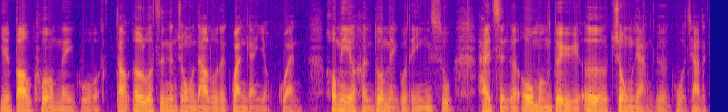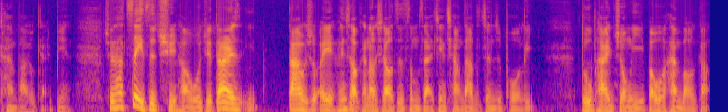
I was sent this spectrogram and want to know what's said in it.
也包括美国到俄罗斯跟中国大陆的观感有关，后面有很多美国的因素，还整个欧盟对于俄中两个国家的看法有改变，所以他这一次去哈，我觉得当然大家会说，哎，很少看到肖兹这么展现强大的政治魄力，独排众议，包括汉堡港，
